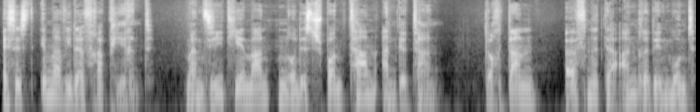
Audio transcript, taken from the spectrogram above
Es ist immer wieder frappierend. Man sieht jemanden und ist spontan angetan. Doch dann öffnet der andere den Mund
